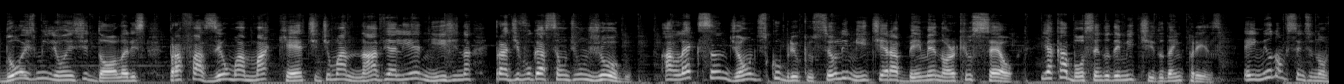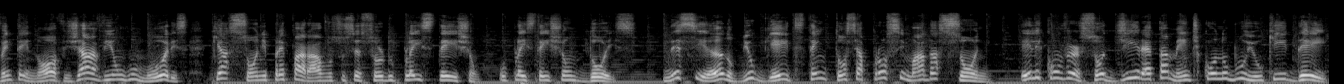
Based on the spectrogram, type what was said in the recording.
2 milhões de dólares para fazer uma maquete de uma nave alienígena para divulgação de um jogo. Alex. John descobriu que o seu limite era bem menor que o céu e acabou sendo demitido da empresa. Em 1999 já haviam rumores que a Sony preparava o sucessor do Playstation, o Playstation 2. Nesse ano, Bill Gates tentou se aproximar da Sony, ele conversou diretamente com Nobuyuki Hidei,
